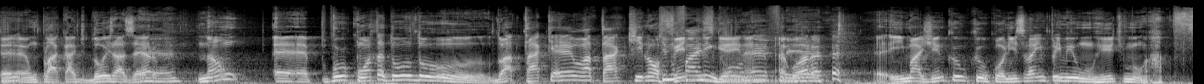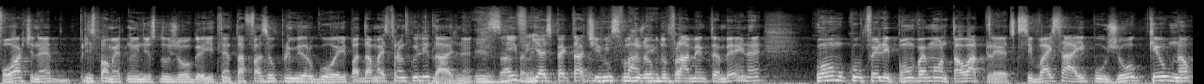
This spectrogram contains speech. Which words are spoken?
É, um placar de 2 a 0 É. Não é, é por conta do, do, do ataque, é um ataque que não Que não ofende faz ninguém, gol, né? né? Agora, é, imagino que, o- que o Corinthians vai imprimir um ritmo forte, né? Principalmente no início do jogo aí, tentar fazer o primeiro gol aí para dar mais tranquilidade, né? Exatamente. E, e a expectativa Do em cima do Flamengo. jogo do Flamengo também, né? Como que o Felipão vai montar o Atlético? Se vai sair pro jogo, que eu não,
